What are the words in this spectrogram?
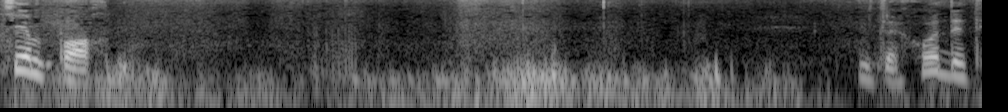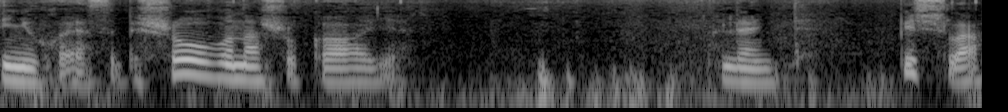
Чим пахне? Це ходить і нюхає собі. Що вона шукає? Гляньте, пішла.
